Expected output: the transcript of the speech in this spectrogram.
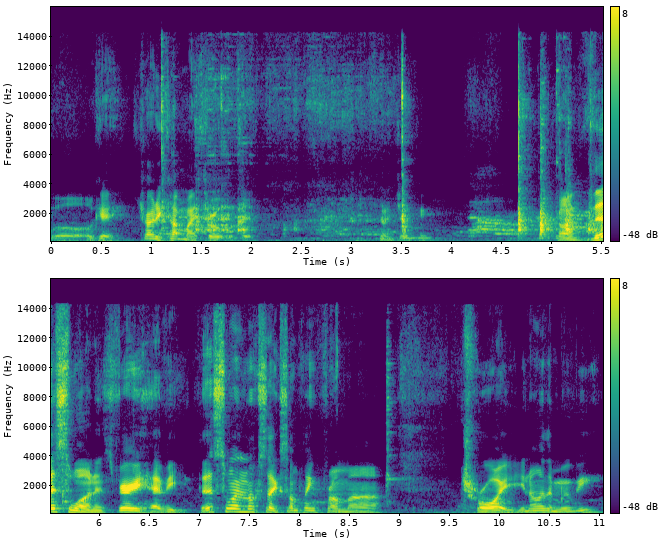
Whoa. Okay, try to cut my throat with it. Not joking. This one is very heavy. This one looks like something from uh, Troy. You know the movie?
